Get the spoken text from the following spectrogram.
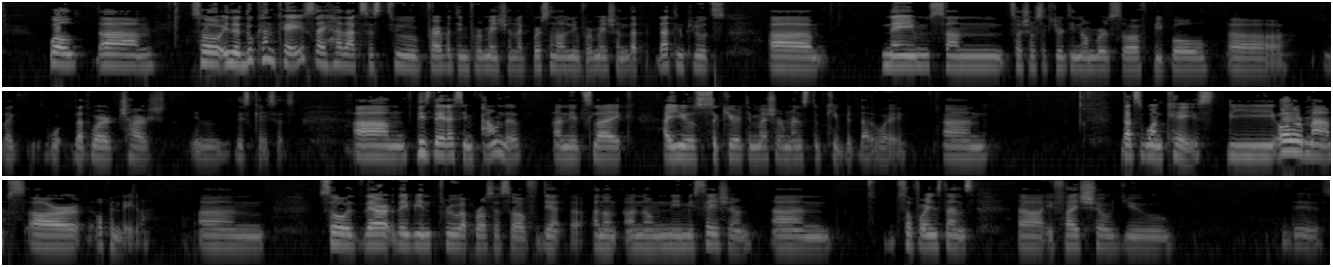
Well, um, so in the Dookhan case, I had access to private information, like personal information. That that includes um, names and social security numbers of people uh, like that were charged in these cases. Um, this data is impounded, and it's like I use security measurements to keep it that way. And that's one case. The other maps are open data. And so they've been through a process of the uh, anon- anonymization. And so, for instance, uh, if I showed you this,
